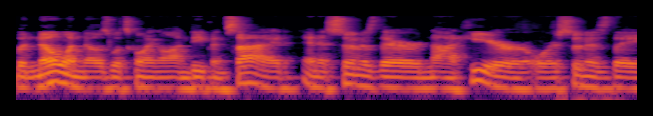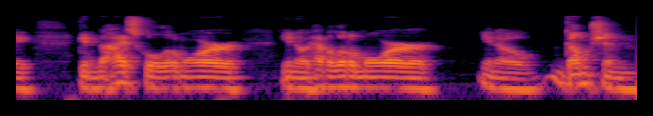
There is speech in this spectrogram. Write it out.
but no one knows what's going on deep inside. And as soon as they're not here, or as soon as they get into high school a little more, you know, have a little more, you know, gumption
